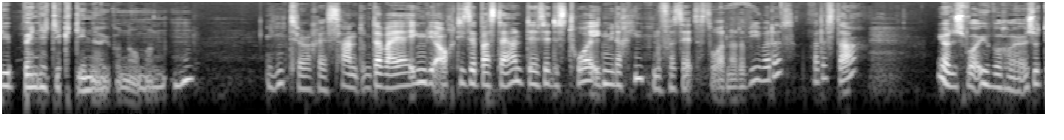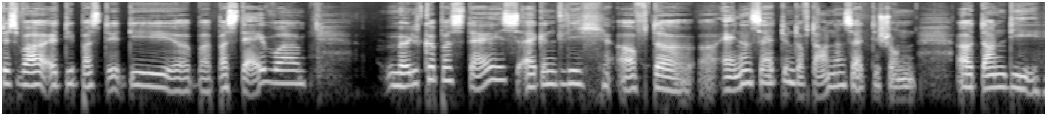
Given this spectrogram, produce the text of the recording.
die Benediktiner übernommen. Mhm. Interessant. Und da war ja irgendwie auch diese Bastei und da ist ja das Tor irgendwie nach hinten versetzt worden, oder wie war das? War das da? Ja, das war überall. Also das war äh, die Bastei, die äh, Bastei war Mölkerpastei ist eigentlich auf der äh, einen Seite und auf der anderen Seite schon äh, dann die,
